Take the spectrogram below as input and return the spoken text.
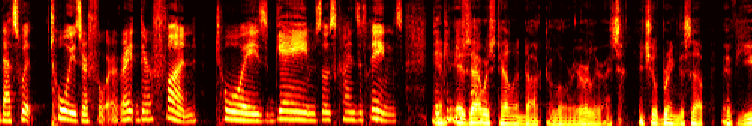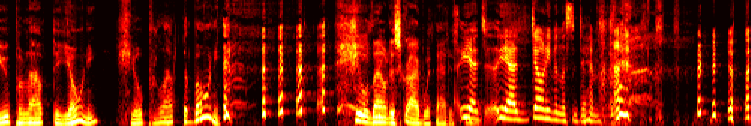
That's what toys are for, right? They're fun. Toys, games, those kinds of things. They and can be as fun. I was telling Dr. Lori earlier, I said, and she'll bring this up, if you pull out the yoni, she'll pull out the bony. she will now describe what that is. yeah, yeah. Don't even listen to him.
